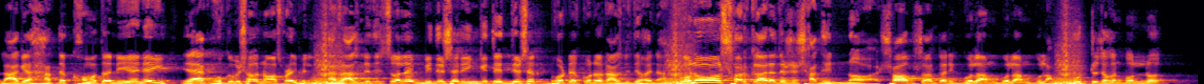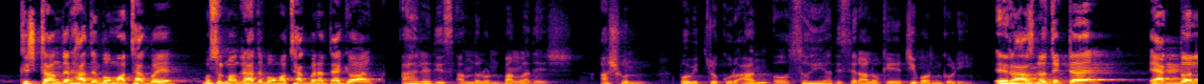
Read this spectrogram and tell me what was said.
বলে, আগে হাতে ক্ষমতা নিয়ে নেই এক হুকুমে সহ নামাজ পড়াই ফেলি। আর রাজনীতি চলে বিদেশের ইঙ্গিতে দেশের ভোটে কোনো রাজনীতি হয় না। কোনো সরকার দেশে স্বাধীন নয় সব সরকারি গোলাম গোলাম গোলাম। ভুট্টো যখন বলল খ্রিস্টানদের হাতে বোমা থাকবে মুসলমানদের হাতে বোমা থাকবে না তাই কি হয়? আহলেদিস আন্দোলন বাংলাদেশ। আসুন পবিত্র কুরআন ও সহি হাদিসের আলোকে জীবন গড়ি। এই রাজনৈতিকটা একদল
